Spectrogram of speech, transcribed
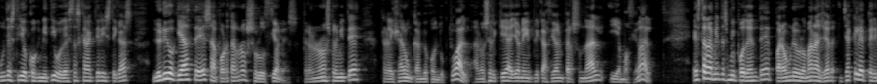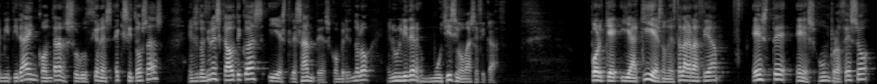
un destello cognitivo de estas características lo único que hace es aportarnos soluciones, pero no nos permite realizar un cambio conductual, a no ser que haya una implicación personal y emocional. Esta herramienta es muy potente para un neuromanager ya que le permitirá encontrar soluciones exitosas en situaciones caóticas y estresantes, convirtiéndolo en un líder muchísimo más eficaz. Porque, y aquí es donde está la gracia, este es un proceso,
